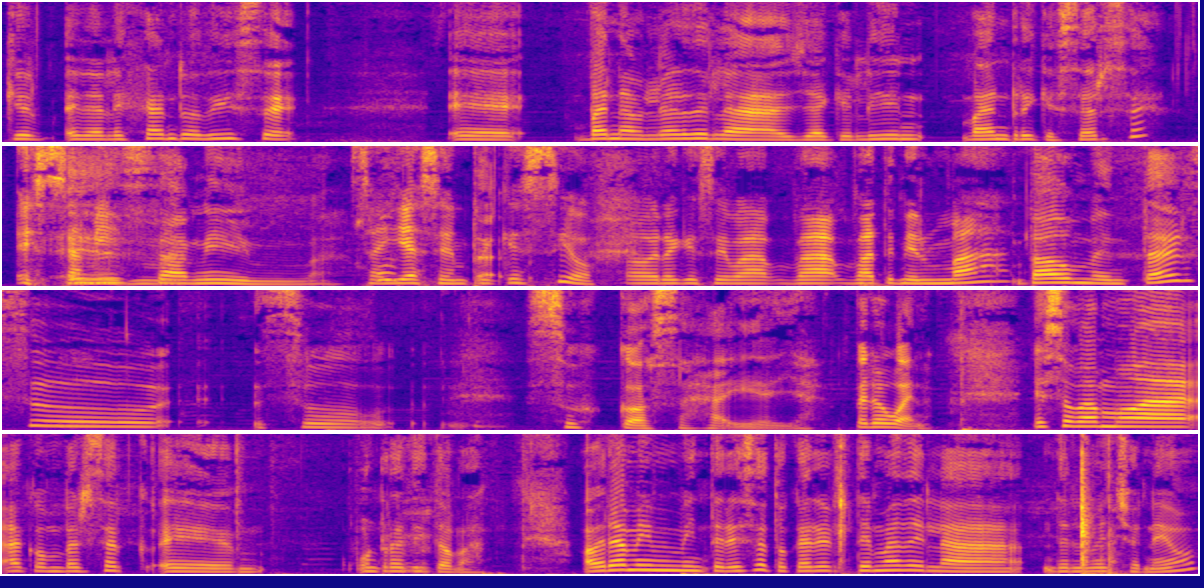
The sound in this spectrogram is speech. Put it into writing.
que el- el Alejandro dice eh, van a hablar de la Jacqueline va a enriquecerse. Esa misma. Esa misma. O sea, ya se enriqueció. Ahora que se va va, va a tener más. Va a aumentar su, su sus cosas ahí ella. Pero bueno, eso vamos a, a conversar eh, un ratito más. Ahora a mí me interesa tocar el tema de la del mechoneo,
